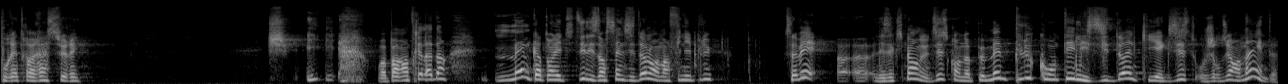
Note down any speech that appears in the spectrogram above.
pour être rassuré. on ne va pas rentrer là-dedans. Même quand on étudie les anciennes idoles, on n'en finit plus. Vous savez, euh, euh, les experts nous disent qu'on ne peut même plus compter les idoles qui existent aujourd'hui en Inde.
